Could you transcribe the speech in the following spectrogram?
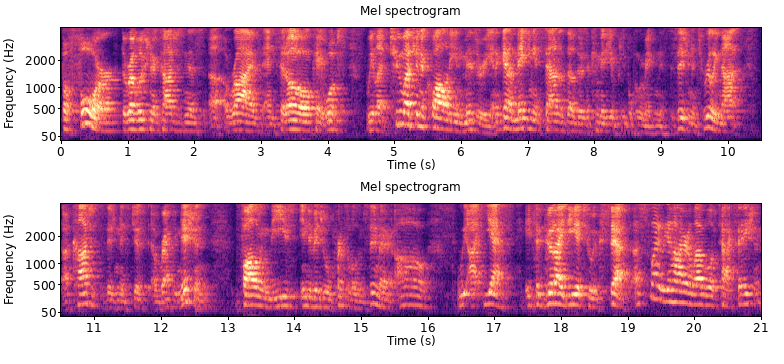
before the revolutionary consciousness uh, arrives and said, oh, okay, whoops, we let too much inequality and misery. And again, I'm making it sound as though there's a committee of people who are making this decision. It's really not a conscious decision, it's just a recognition following these individual principles of decision making. Oh, we, yes, it's a good idea to accept a slightly higher level of taxation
